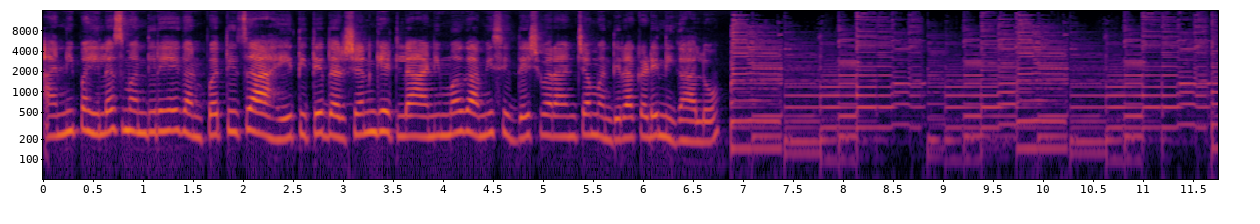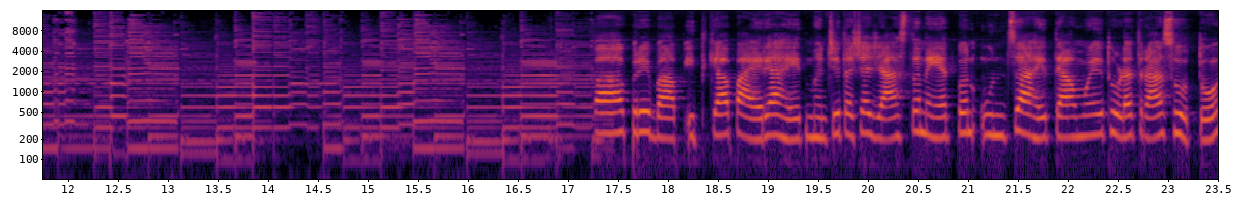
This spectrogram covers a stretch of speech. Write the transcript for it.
आणि पहिलंच मंदिर हे गणपतीचं आहे तिथे दर्शन घेतलं आणि मग आम्ही सिद्धेश्वरांच्या मंदिराकडे निघालो. बाप रे बाप इतक्या पायऱ्या आहेत म्हणजे तशा जास्त नाही आहेत पण उंच आहेत त्यामुळे थोडा त्रास होतो.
